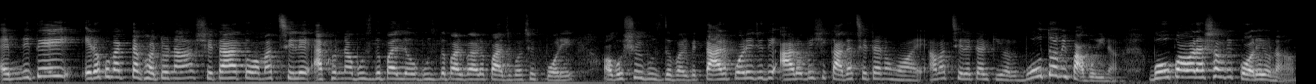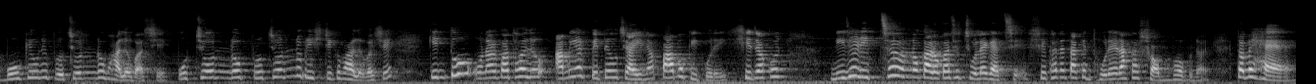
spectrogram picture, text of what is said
এমনিতেই এরকম একটা ঘটনা, সেটা তো আমার ছেলে এখন না বুঝতে পারলেও বুঝতে পারবে আরও পাঁচ বছর পরে। অবশ্যই বুঝতে পারবে। তারপরে যদি আরও বেশি কাদা ছেটানো হয়, আমার ছেলেটার কি হবে? বউ তো আমি পাবোই না। বউ পাওয়ার আশা উনি করেও না। বউকে উনি প্রচণ্ড ভালোবাসে। প্রচণ্ড প্রচণ্ড বৃষ্টিকে ভালোবাসে। কিন্তু ওনার কথা হলো, আমি আর পেতেও চাই না, পাবো কি করে? সে যখন নিজের ইচ্ছায় অন্য কারও কাছে চলে গেছে, সেখানে তাকে ধরে রাখা সম্ভব নয়। তবে হ্যাঁ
